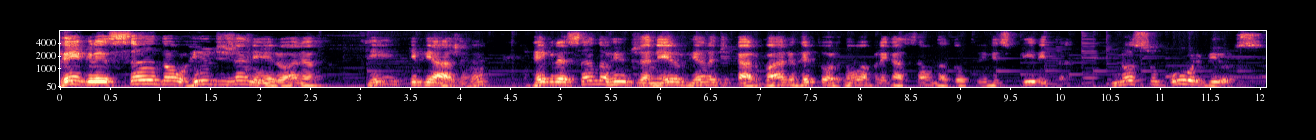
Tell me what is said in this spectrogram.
regressando ao Rio de Janeiro, olha que, que viagem, né? Regressando ao Rio de Janeiro, Viana de Carvalho retornou à pregação da doutrina espírita nos subúrbios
